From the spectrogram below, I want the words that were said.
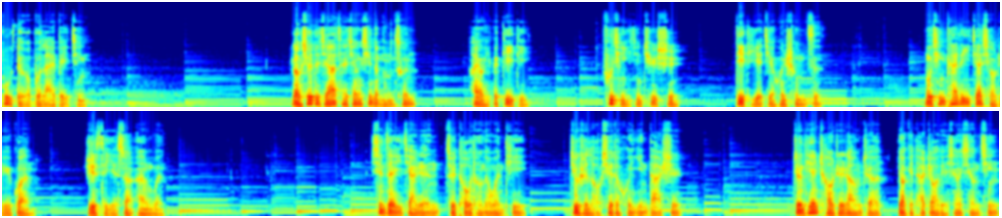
不得不来北京。老薛的家在江西的农村，还有一个弟弟，父亲已经去世，弟弟也结婚生子，母亲开了一家小旅馆，日子也算安稳。现在一家人最头疼的问题，就是老薛的婚姻大事。整天吵着嚷着要给他找对象相亲，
